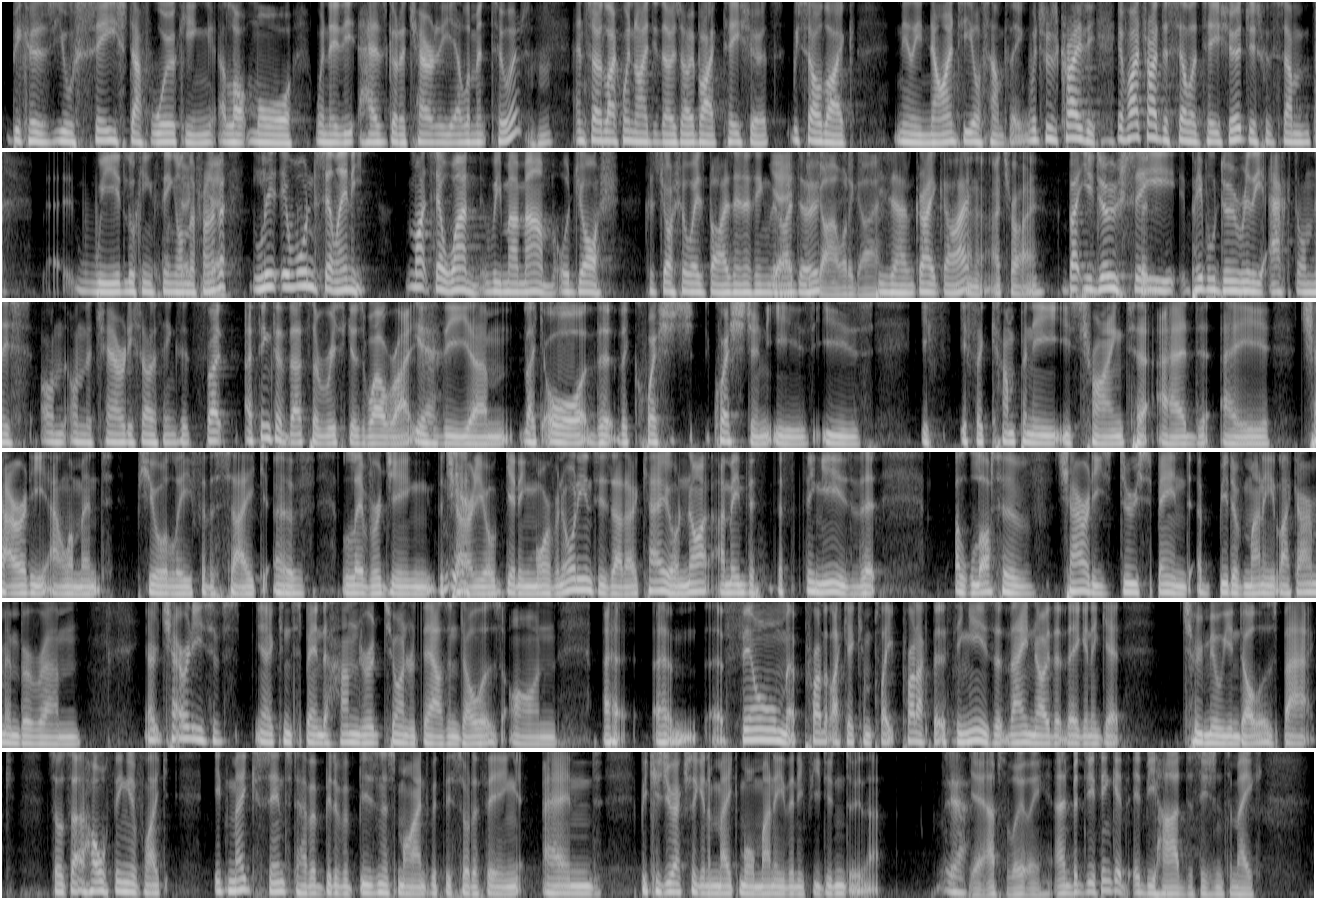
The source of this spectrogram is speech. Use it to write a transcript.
because you'll see stuff working a lot more when it has got a charity element to it. And so, like when I did those oBike T-shirts, we sold like nearly ninety or something, which was crazy. If I tried to sell a T-shirt just with some uh, weird looking thing on the Object, front of it, it wouldn't sell any. Might sell one. It would be my mum or Josh because Josh always buys anything that yeah, I do. good guy. What a guy. He's a great guy. I know, I try. But you do see people do really act on this on on the charity side of things. It's But I think that that's the risk as well, right? Yeah. Is the um like or the the question question is is if if a company is trying to add a charity element purely for the sake of leveraging the Yeah. charity or getting more of an audience, is that okay or not? I mean, the the thing is that a lot of charities do spend a bit of money. Like I remember, um, you know, charities have you know can spend a hundred, two hundred thousand dollars on a, um, a film, a product, like a complete product. But the thing is that they know that they're going to get two million dollars back. So it's that whole thing of like it makes sense to have a bit of a business mind with this sort of thing, and because you're actually going to make more money than if you didn't do that. yeah. Yeah, absolutely. And but do you think it, it'd be a hard decision to make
